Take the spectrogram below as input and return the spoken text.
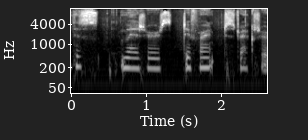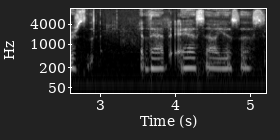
This measures different structures that ASL uses.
